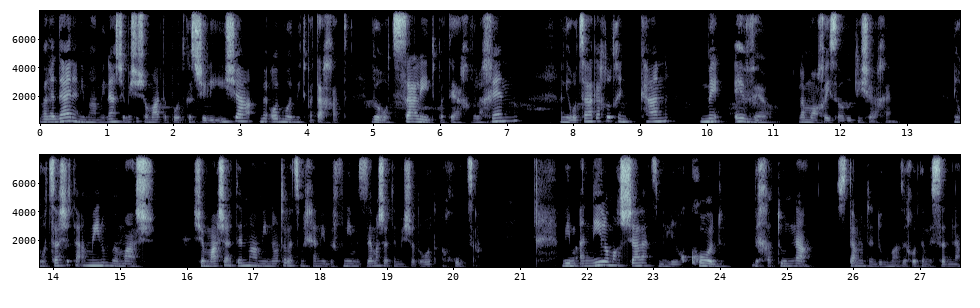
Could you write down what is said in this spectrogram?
אבל עדיין אני מאמינה שמי ששומע את הפודקאסט שלי היא אישה מאוד מאוד מתפתחת ורוצה להתפתח, ולכן אני רוצה לקחת אתכם כאן מעבר למוח ההישרדותי שלכם. אני רוצה שתאמינו ממש שמה שאתן מאמינות על עצמכן מבפנים זה מה שאתן משדרות החוצה. ואם אני לא מרשה לעצמי לרקוד בחתונה, סתם נותן דוגמה, זה יכול להיות גם בסדנה,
